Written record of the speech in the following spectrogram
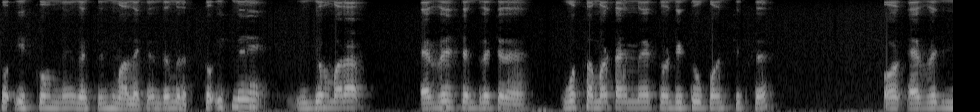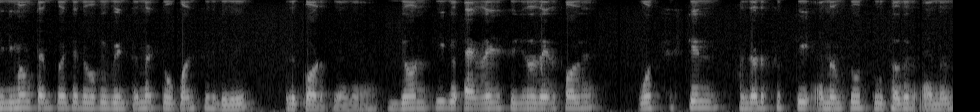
तो इसको हमने वेस्टर्न हिमालय के अंदर में रखा। तो इसमें जो हमारा एवरेज टेम्परेचर है, वो समर टाइम में 22.6 है, और एवरेज मिनिमम टेम्परेचर जो कि विंटर में 2.6 डिग्री रिकॉर्ड किया गया है। जो उनकी जो एवरेज सीजनल रेनफॉल है वो 1650 mm टू 2000 mm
